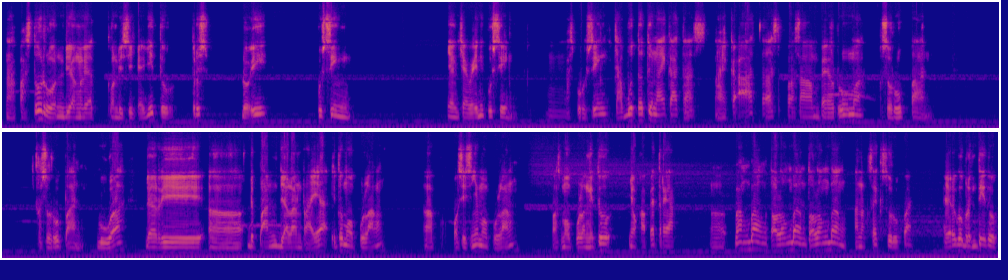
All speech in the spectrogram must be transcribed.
nah pas turun dia ngeliat kondisi kayak gitu terus doi pusing. Yang cewek ini pusing. Hmm. pas pusing cabut tuh naik ke atas. Naik ke atas pas sampai rumah kesurupan. Kesurupan. Gua dari eh, depan jalan raya itu mau pulang eh, posisinya mau pulang. Pas mau pulang itu nyokapnya teriak eh, bang bang tolong bang tolong bang. Anak saya kesurupan. Akhirnya gue berhenti tuh.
